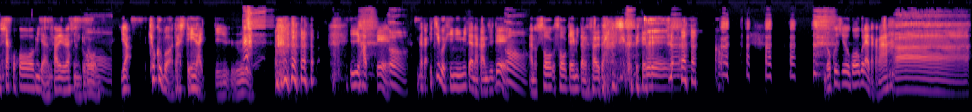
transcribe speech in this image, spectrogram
釈放みたいなのされるらしいんだけど、いや、局部は出していないっていう、言い張って、うん。なんか一部否認みたいな感じで、うん。あの、送送検みたいなのされたらしくて、へえ。65ぐらいだかな。ああ、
